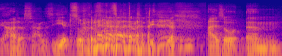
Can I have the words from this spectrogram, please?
Ja, das sagen Sie jetzt. Das nicht, ne? Also, ähm,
